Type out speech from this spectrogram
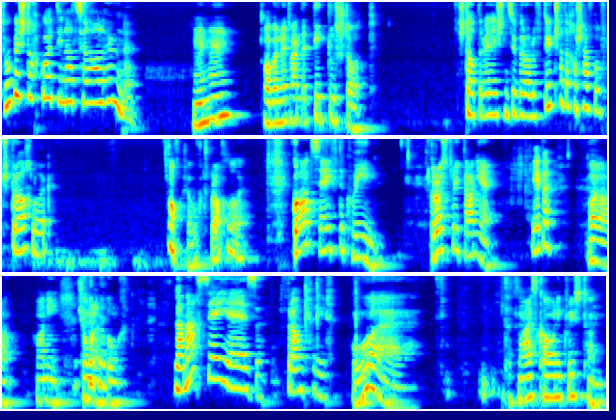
Du bist doch gut in Nationalhymne. Mhm. Aber nicht, wenn der Titel steht. Steht er wenigstens überall auf Deutsch oder kannst du einfach auf die Sprache schauen? Oh, kannst einfach die Sprache schauen. God save the Queen. Großbritannien. Eben. Voilà. Habe ich schon mal einen Punkt. La Marseillaise. Frankreich. What? Das ist noch eins, was ich gewusst habe.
